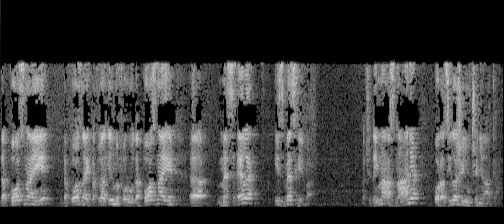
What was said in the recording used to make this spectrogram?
da poznaje, da poznaje tako zvani ilme foru, da poznaje uh, mesele iz mezheba. Znači da ima znanja o razilaženju učenjaka.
